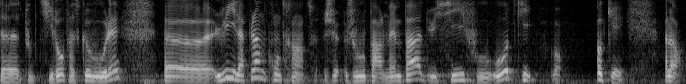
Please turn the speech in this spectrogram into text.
euh, tout petit lot, enfin ce que vous voulez. Euh, lui, il a plein de contraintes. Je ne vous parle même pas du CIF ou, ou autre qui... Bon, ok. Alors,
